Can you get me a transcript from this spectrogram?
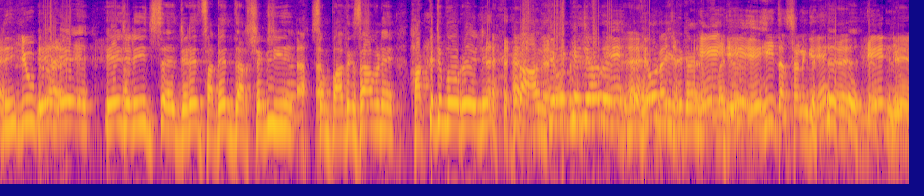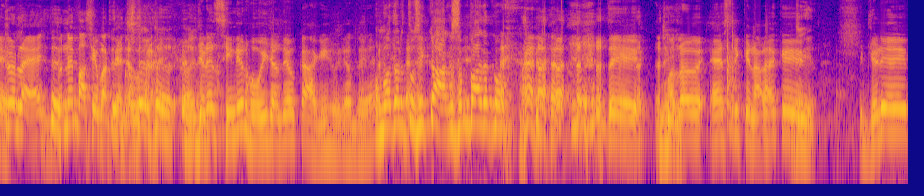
ਇਹ ਨਿਊਟਰਲ ਇਹ- ਜਿਹੜੀ ਜਿਹੜੇ ਸਾਡੇ ਦਰਸ਼ਕ ਜੀ ਸੰਪਾਦਕ ਸਾਹਿਬ ਨੇ ਹੱਕ 'ਚ ਬੋਲ ਰਹੇ ਨੇ ਘਾਗ ਕਿਉਂ ਕਿ ਕਿਉਂ ਕਰਨ ਇਹ ਇਹ ਦੱਸਣਗੇ ਇਹ ਨਿਊਟਰਲ ਹੈ ਦੋਨੇ ਪਾਸੇ ਵਰਤਿਆ ਜਾਂਦਾ ਹੈ ਜਿਹੜੇ ਸੀਨੀਅਰ ਹੋ ਹੀ ਜਾਂਦੇ ਉਹ ਘਾਗ ਹੀ ਹੋ ਜਾਂਦੇ ਆ। ਮਤਲਬ ਤੁਸੀਂ ਘਾਗ ਸੰਪਾਦਕ ਹੋ। ਤੇ ਮਤਲਬ ਇਸ ਤਰੀਕੇ ਨਾਲ ਹੈ ਕਿ। ਜਿਹੜੇ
